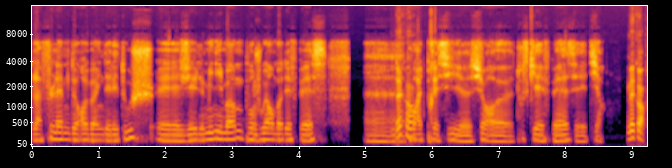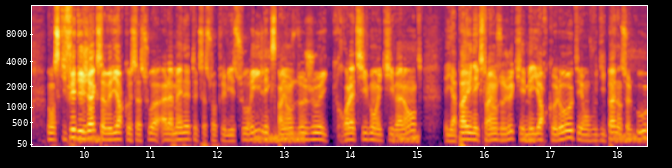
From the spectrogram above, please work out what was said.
la flemme de rebinder les touches et j'ai le minimum pour jouer en mode FPS. euh, D'accord. pour être précis euh, sur euh, tout ce qui est FPS et tir. D'accord. Donc, ce qui fait déjà que ça veut dire que ça soit à la manette, que ça soit clavier souris, l'expérience de jeu est relativement équivalente. Il n'y a pas une expérience de jeu qui est meilleure que l'autre et on vous dit pas d'un seul coup,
